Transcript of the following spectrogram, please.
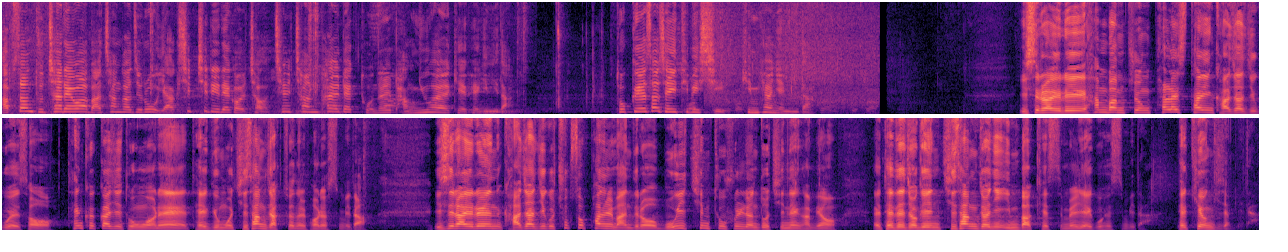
앞선 두 차례와 마찬가지로 약 17일에 걸쳐 7,800톤을 방류할 계획입니다. 도쿄에서 JTBC 김현예입니다. 이스라엘이 한밤중 팔레스타인 가자 지구에서 탱크까지 동원해 대규모 지상 작전을 벌였습니다. 이스라엘은 가자 지구 축소판을 만들어 모의 침투 훈련도 진행하며 대대적인 지상전이 임박했음을 예고했습니다. 백희영 기자입니다.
